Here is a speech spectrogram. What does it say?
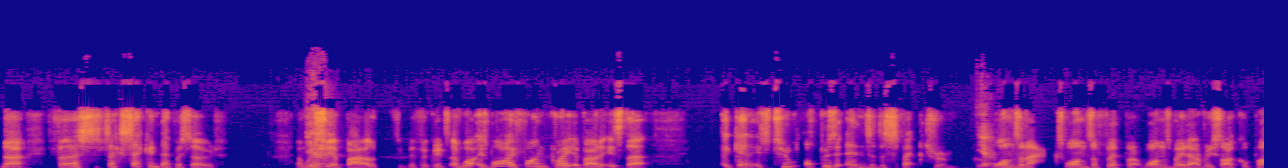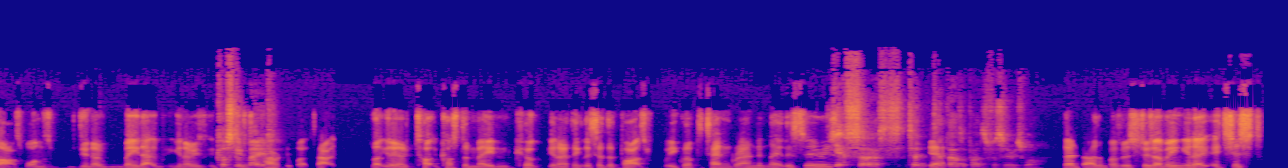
No, first second episode, and we Yeah. see a battle of significance. And what is what I find great about it is that again, it's two opposite ends of the spectrum. Yeah. One's an axe, one's a flipper, one's made out of recycled parts, one's you know made out you know Custom made. Apparently works out like you know t- custom made and cooked. You know, I think they said the parts equal up to ten grand, didn't they? This series, Yes, uh, ten Yeah. thousand pounds for series one. ten thousand of this series. I mean, you know, it's just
